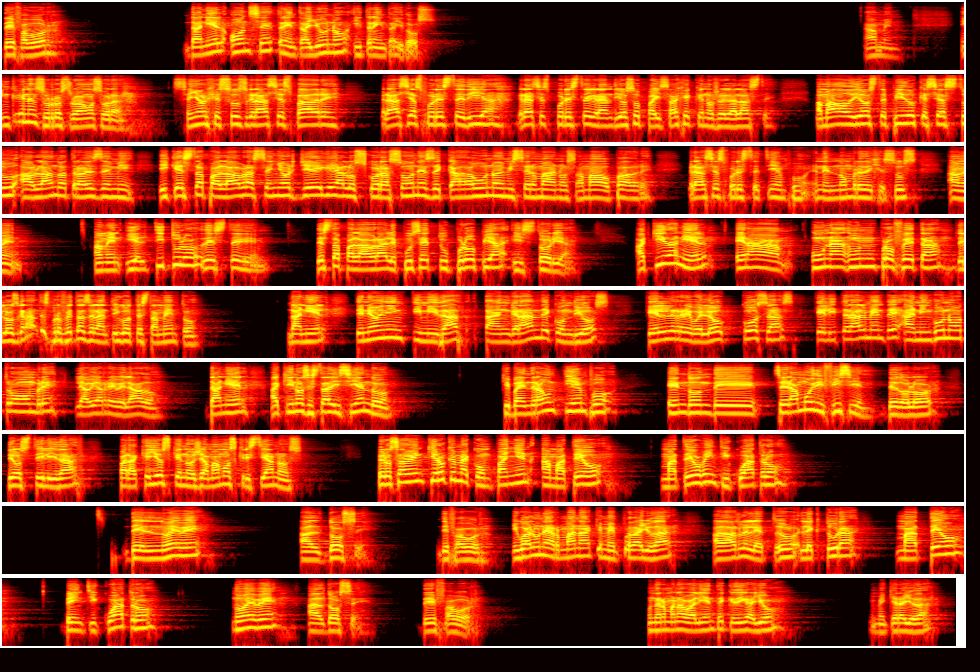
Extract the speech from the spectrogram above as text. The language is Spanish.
de favor. Daniel 11, 31 y 32. Amén. Inclinen su rostro, vamos a orar. Señor Jesús, gracias Padre. Gracias por este día. Gracias por este grandioso paisaje que nos regalaste. Amado Dios, te pido que seas tú hablando a través de mí y que esta palabra, Señor, llegue a los corazones de cada uno de mis hermanos, amado Padre. Gracias por este tiempo. En el nombre de Jesús. Amén. Amén. Y el título de, este, de esta palabra le puse tu propia historia. Aquí Daniel era un profeta de los grandes profetas del Antiguo Testamento. Daniel tenía una intimidad tan grande con Dios que él le reveló cosas que literalmente a ningún otro hombre le había revelado. Daniel aquí nos está diciendo que vendrá un tiempo en donde será muy difícil de dolor, de hostilidad para aquellos que nos llamamos cristianos. Pero saben, quiero que me acompañen a Mateo, Mateo 24, del 9 al 12, de favor. Igual una hermana que me pueda ayudar a darle lectura Mateo 24, 9 al 12. De favor. Una hermana valiente que diga yo y me quiera ayudar.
